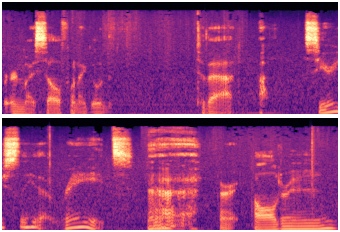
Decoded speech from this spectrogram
burn myself when I go to, to that. Oh, seriously? The raids. Uh, Alright, cauldron.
